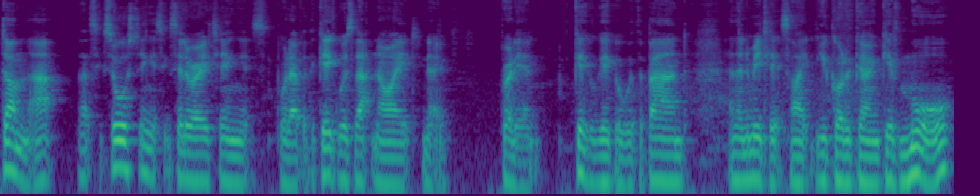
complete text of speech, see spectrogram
done that. That's exhausting. It's exhilarating. It's whatever. The gig was that night. You know, brilliant. Giggle, giggle with the band, and then immediately it's like you've got to go and give more,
